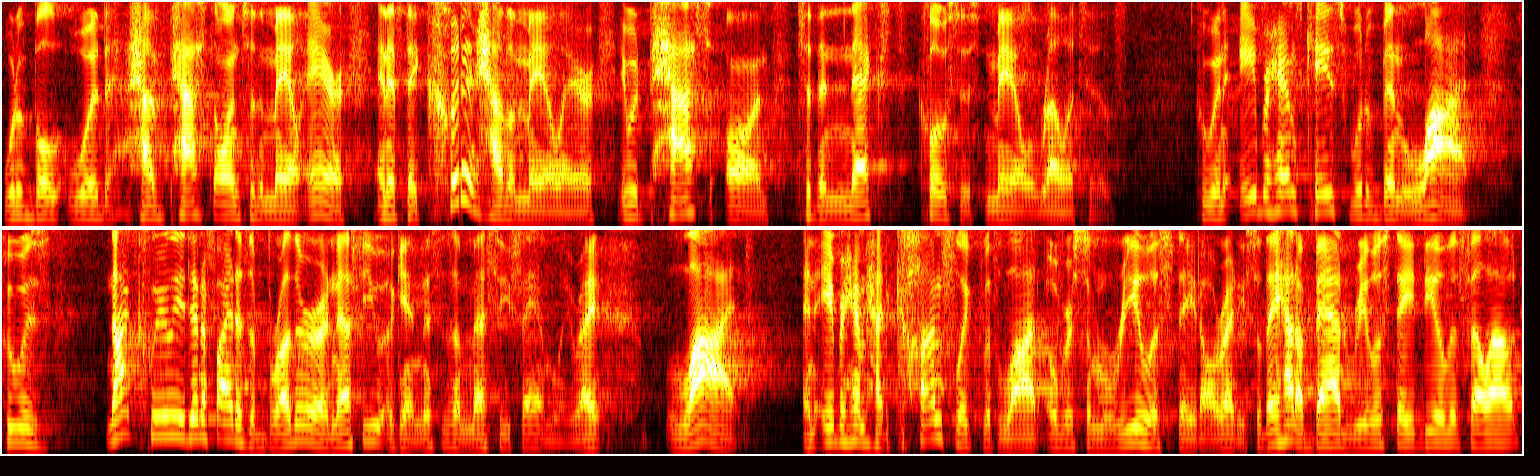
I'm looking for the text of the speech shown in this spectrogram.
would have, would have passed on to the male heir. And if they couldn't have a male heir, it would pass on to the next closest male relative, who in Abraham's case would have been Lot, who was not clearly identified as a brother or a nephew. Again, this is a messy family, right? Lot and Abraham had conflict with Lot over some real estate already. So they had a bad real estate deal that fell out,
